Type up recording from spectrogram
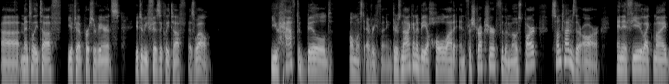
uh, mentally tough. You have to have perseverance. You have to be physically tough as well. You have to build almost everything. There's not going to be a whole lot of infrastructure for the most part. Sometimes there are. And if you like my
